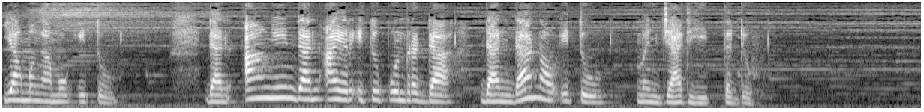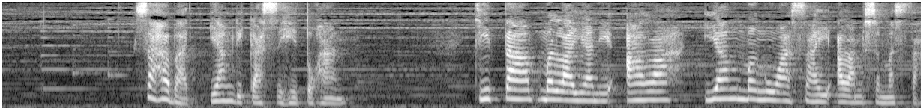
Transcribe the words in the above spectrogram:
yang mengamuk itu dan angin dan air itu pun reda, dan danau itu menjadi teduh. Sahabat yang dikasihi Tuhan, kita melayani Allah yang menguasai alam semesta.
